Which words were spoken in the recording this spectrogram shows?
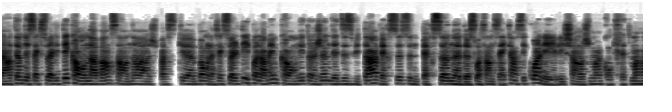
euh, en termes de sexualité quand on avance en âge? Parce que, bon, la sexualité n'est pas la même quand on est un jeune de 18 ans versus une personne de 65 ans. C'est quoi les, les, changements concrètement?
